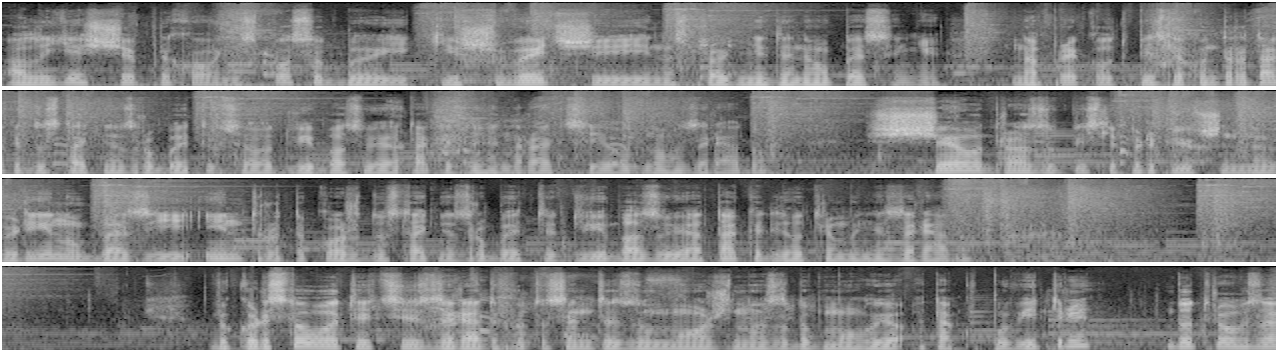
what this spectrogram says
Але є ще приховані способи, які швидші і насправді ніде не описані. Наприклад, після контратаки достатньо зробити всього дві базові атаки для генерації одного заряду. Ще одразу після переключення на Веріну без її інтро також достатньо зробити дві базові атаки для отримання заряду. Використовувати ці заряди фотосинтезу можна за допомогою атак в повітрі до трьох за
